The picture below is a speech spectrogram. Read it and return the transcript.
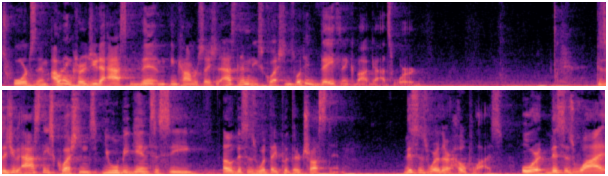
towards them, I would encourage you to ask them in conversation, ask them these questions. What do they think about God's word? Because as you ask these questions, you will begin to see, oh, this is what they put their trust in. This is where their hope lies. Or this is why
